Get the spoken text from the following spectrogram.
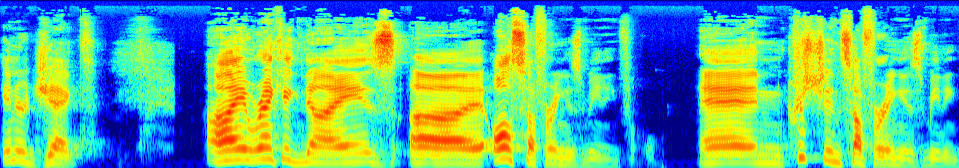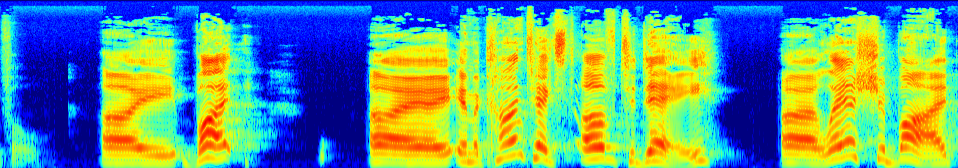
interject. I recognize uh, all suffering is meaningful, and Christian suffering is meaningful. Uh, but uh, in the context of today, uh, last Shabbat,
